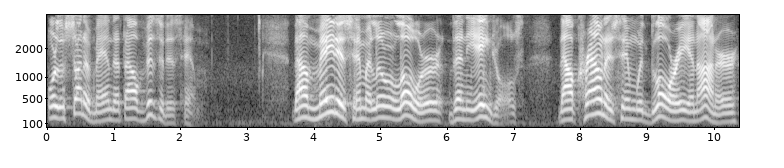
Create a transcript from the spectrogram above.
or the Son of Man that thou visitest him? Thou madest him a little lower than the angels Thou crownest him with glory and honor,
